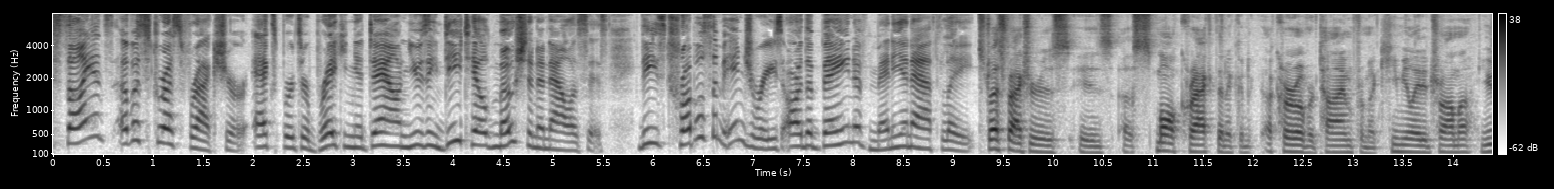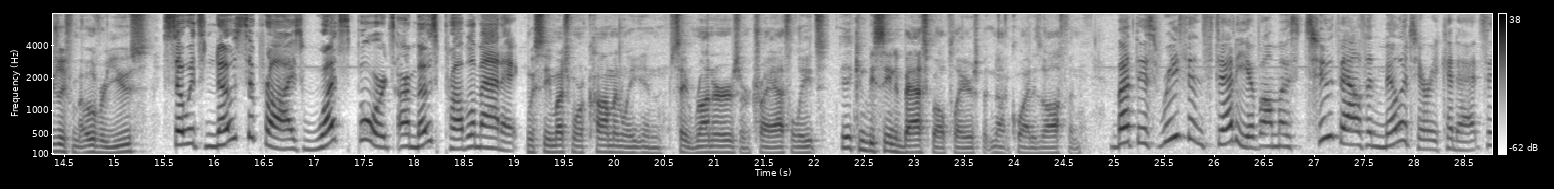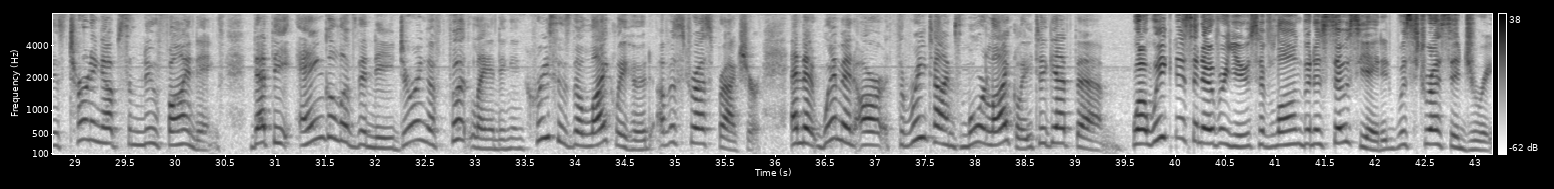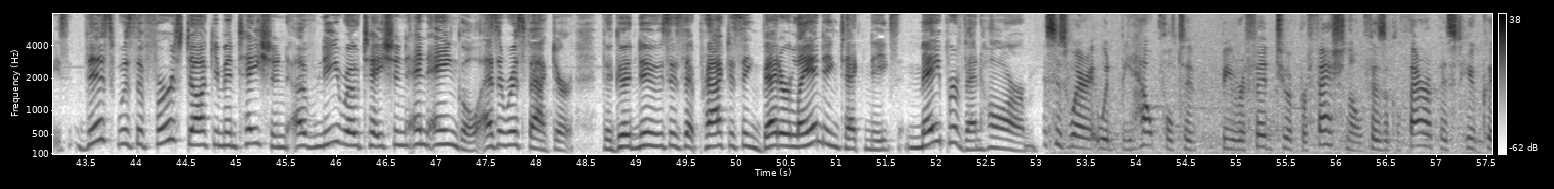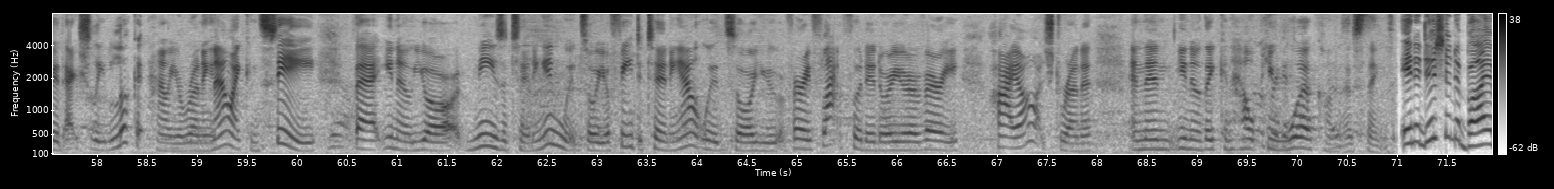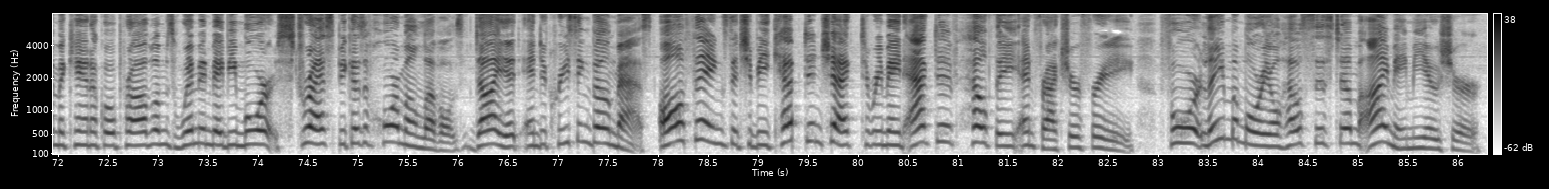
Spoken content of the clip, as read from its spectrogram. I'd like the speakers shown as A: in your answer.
A: science of a stress fracture. Experts are breaking it down using detailed motion analysis. These troublesome injuries are the bane of many an athlete.
B: Stress fracture is, is a small crack that can occur over time from accumulated trauma, usually from overuse.
A: So it's no surprise what sports are most problematic.
B: We see much more commonly in, say, runners or triathletes. It can be seen in basketball players, but not quite as often.
A: But this recent study of almost 2,000 military cadets is turning up some new findings that the angle of the knee during a foot landing increases the likelihood of a stress fracture and that women are three times more likely to get them. While weakness and overuse have long been associated with stress injuries, this was the first documentation of knee rotation and angle as a risk factor. The good news is that practicing better landing techniques may prevent harm.
C: This is where it would be helpful to be referred to a professional physical therapist who could actually look at how you're running. Now I can see yeah. that you know your knees are turning inwards or your feet are turning outwards or you're very flat-footed or you're a very high-arched runner and then you know they can help you work on those things.
A: In addition to biomechanical problems, women may be more stressed because of hormone levels, diet, and decreasing bone mass. All things that should be kept in check to remain active, healthy, and fracture-free. For Lee Memorial Health System, I'm Amy Oshier.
